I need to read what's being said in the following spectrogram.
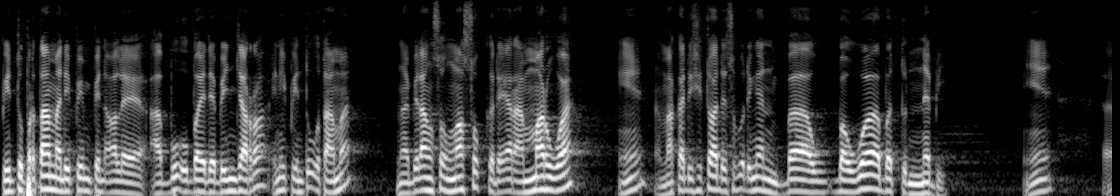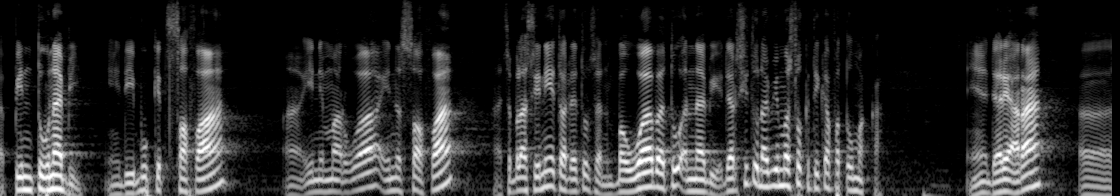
Pintu pertama dipimpin oleh Abu Ubaidah bin Jarrah, ini pintu utama. Nabi langsung masuk ke daerah Marwah, ya, maka di situ ada disebut dengan bawabatun Nabi. Ya, pintu Nabi. Ya, di Bukit Safa, ini Marwah, ini Safa. Nah, sebelah sini itu ada tulisan bawabatu Nabi. Dari situ Nabi masuk ketika Fatu Makkah. Ya, dari arah uh,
